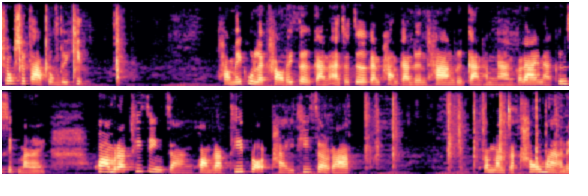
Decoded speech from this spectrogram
โชคชะตาพรหมลิขิต ทำให้คุณและเขาได้เจอกันอาจจะเจอกันผ่านการเดินทางหรือการทำงานก็ได้นะขึ้นสิบไม้ ความรักที่จริงจัง ความรักที่ปลอดภัยที่จะรักกำลังจะเข้ามาใน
